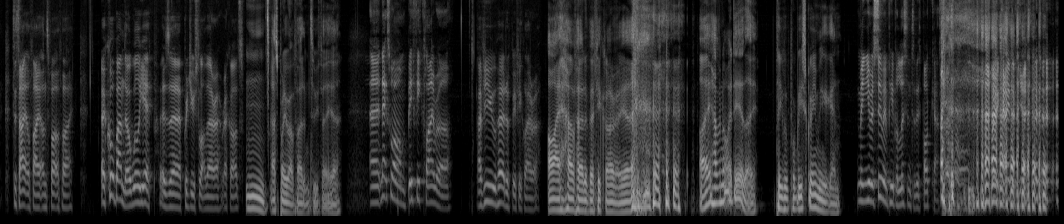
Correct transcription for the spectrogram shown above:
to Title Fight on Spotify. A cool band though. Will Yip has uh, produced a lot of their uh, records. Mm, that's probably where I've heard them. To be fair, yeah. Uh, next one, Biffy Clyro. Have you heard of Biffy Clyro? I have heard of Biffy Clyro. Yeah. I have no idea though. People probably screaming again. I mean, you're assuming people listen to this podcast. Very kind of you.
